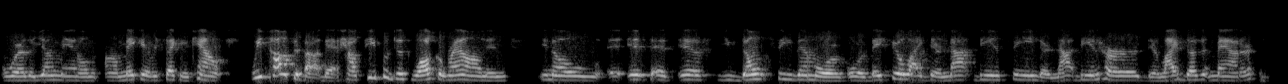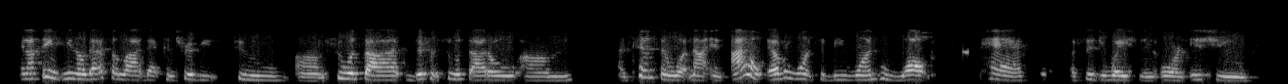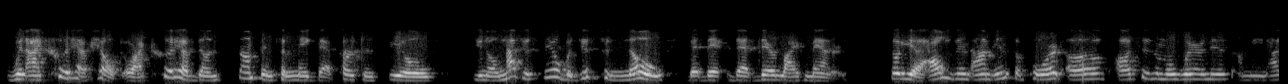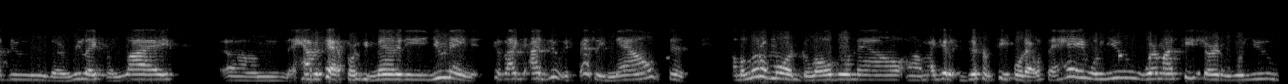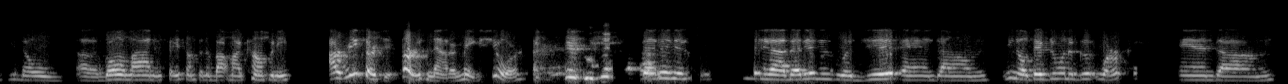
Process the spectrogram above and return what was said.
where the young man on um, Make Every Second Count, we talked about that, how people just walk around and, you know, it's as if you don't see them or, or they feel like they're not being seen, they're not being heard, their life doesn't matter. And I think, you know, that's a lot that contributes to um, suicide, different suicidal um, attempts and whatnot. And I don't ever want to be one who walks past a situation or an issue when I could have helped or I could have done something to make that person feel, you know, not just feel, but just to know that that, that their life matters. So yeah, I was in, I'm in support of autism awareness. I mean, I do the Relay for Life um, Habitat for Humanity, you name it. Because I, I do, especially now since I'm a little more global now. Um, I get different people that will say, "Hey, will you wear my T-shirt, or will you, you know, uh, go online and say something about my company?" I research it first now to make sure that it is yeah, that it is legit, and um, you know they're doing a good work, and um,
